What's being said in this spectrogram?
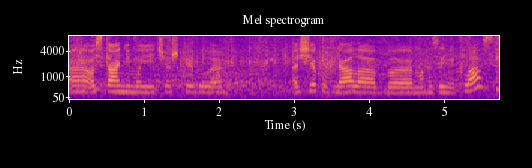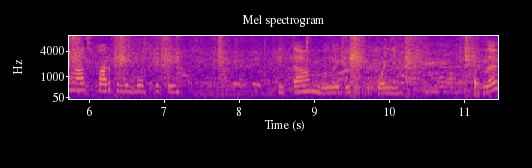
е, Останні мої чашки були. А ще купляла в магазині Клас. У нас в Харкові був такий. І там були дуже прикольні. Але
